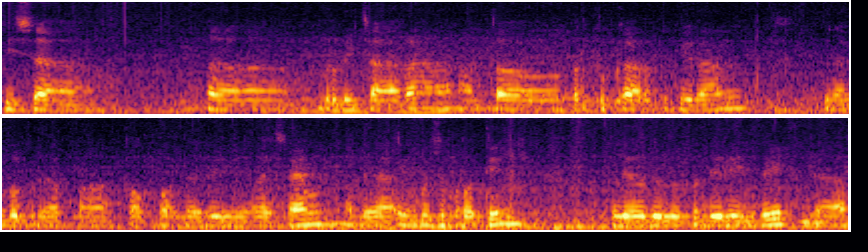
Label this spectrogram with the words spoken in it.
bisa uh, berbicara atau bertukar pikiran dengan beberapa tokoh dari LSM ada Ibu Zumrotin beliau dulu pendiri Invit ada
